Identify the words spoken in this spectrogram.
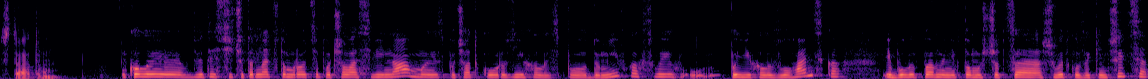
з театром. Коли в 2014 році почалась війна, ми спочатку роз'їхались по домівках своїх, поїхали з Луганська і були впевнені в тому, що це швидко закінчиться.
